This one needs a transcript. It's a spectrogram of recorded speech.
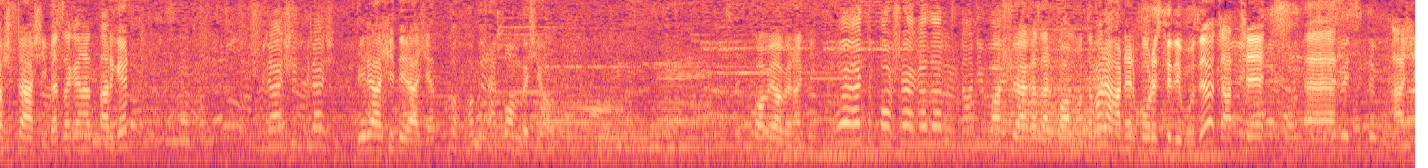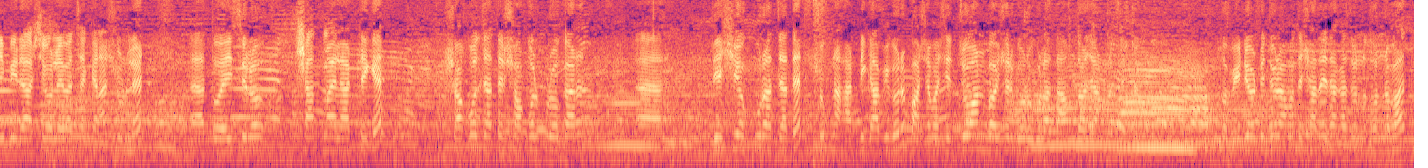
অষ্টআশি বেচা কেনার টার্গেট বিরাশি তিরাশি এত হবে না কম বেশি হবে। কমই হবে নাকি? ওই হয়তো পাঁচশো এক হাজার পাঁচশো এক হাজার কম হতে পারে। হাটের পরিস্থিতি বুঝে চাচ্ছে আশি বিরাশি হলে বেচা কেনা শুনলেন। তো এই ছিল সাত মাইল হাট থেকে। সকল জাতের সকল প্রকার দেশীয় কুরাত জাতের শুকনা হাড্ডি গাবি গরু পাশাপাশি জোয়ান বয়সের গরুগুলা দাম দর জানানোর চেষ্টা করলাম তো ভিডিওটি জুড়ে আমাদের সাথে থাকার জন্য ধন্যবাদ।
